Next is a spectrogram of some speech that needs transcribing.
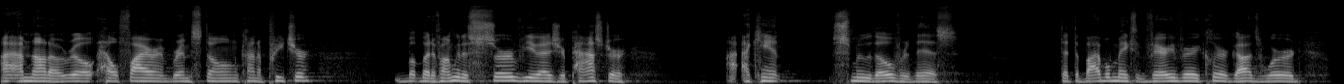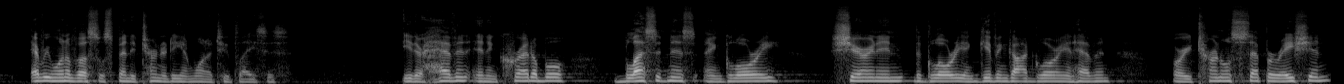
I, am not a real hellfire and brimstone kind of preacher, but, but if I'm going to serve you as your pastor, I, I can't smooth over this. That the Bible makes it very, very clear, God's word, every one of us will spend eternity in one of two places either heaven and incredible blessedness and glory, sharing in the glory and giving God glory in heaven, or eternal separation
